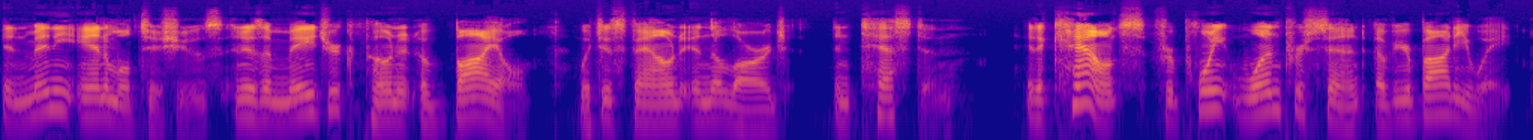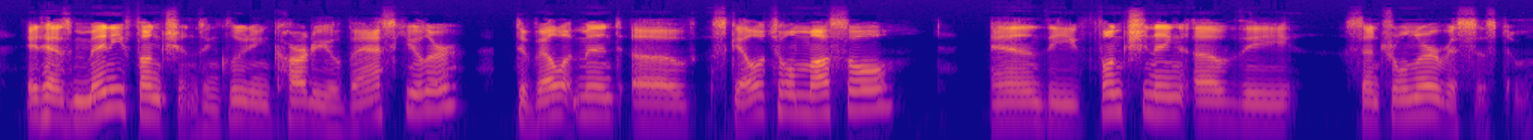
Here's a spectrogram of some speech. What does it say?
in many animal tissues and is a major component of bile, which is found in the large intestine. It accounts for 0.1 percent of your body weight. It has many functions, including cardiovascular, development of skeletal muscle, and the functioning of the central nervous system.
